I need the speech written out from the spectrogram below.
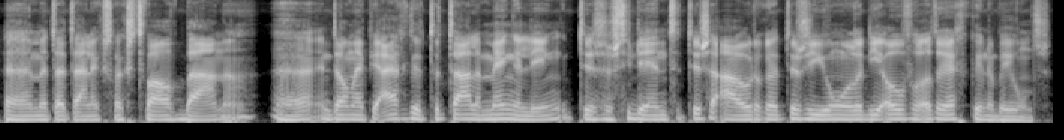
Uh, met uiteindelijk straks 12 banen. En dan heb je eigenlijk de totale mengeling tussen studenten, tussen ouderen, tussen jongeren die overal terecht kunnen bij ons.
